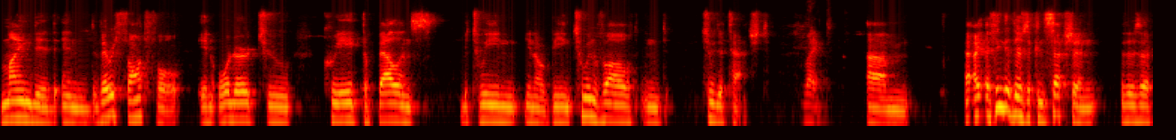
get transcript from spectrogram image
minded and very thoughtful in order to create the balance between you know being too involved and too detached Right. um, I, I think that there's a conception there's a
